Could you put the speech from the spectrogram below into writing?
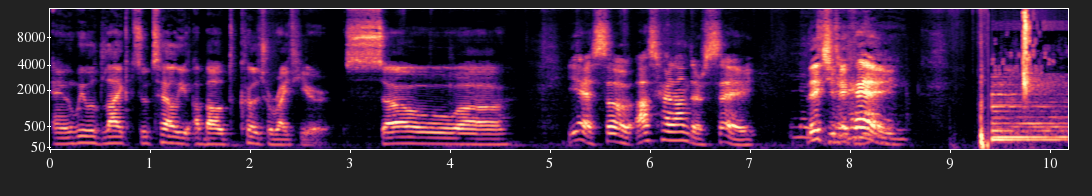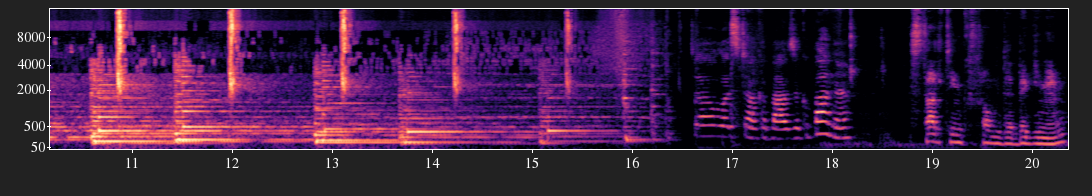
and we would like to tell you about culture right here. So, uh, Yeah, so as Highlanders say, lecimy hej! Zakopane. Starting from the beginning,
